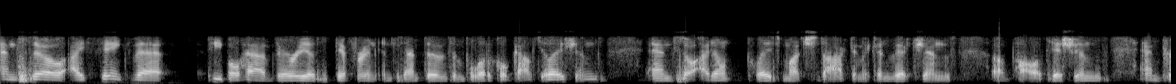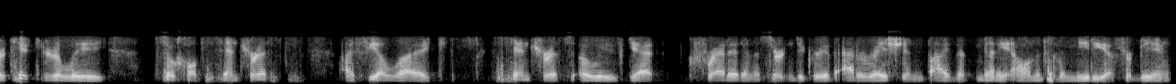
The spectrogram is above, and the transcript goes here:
And so I think that people have various different incentives and political calculations. And so I don't place much stock in the convictions of politicians and particularly so-called centrists. I feel like centrists always get credit and a certain degree of adoration by the many elements of the media for being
